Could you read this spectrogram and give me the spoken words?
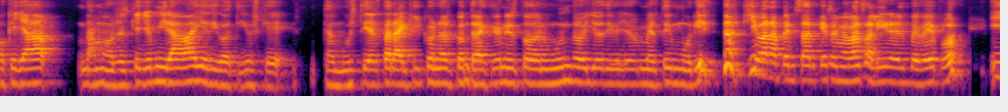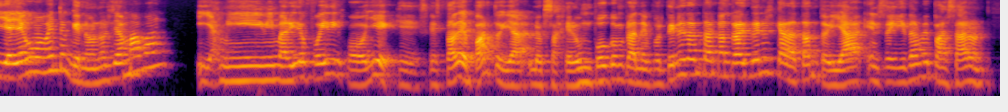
porque ya, vamos, es que yo miraba y yo digo, tío, es que qué angustia estar aquí con las contracciones todo el mundo, yo digo, yo me estoy muriendo, aquí van a pensar que se me va a salir el bebé por... Y ya llegó un momento en que no nos llamaban y a mí mi marido fue y dijo, oye, que, es que está de parto. Y ya lo exageró un poco, en plan de, pues tiene tantas contracciones cada tanto. Y ya enseguida me pasaron.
